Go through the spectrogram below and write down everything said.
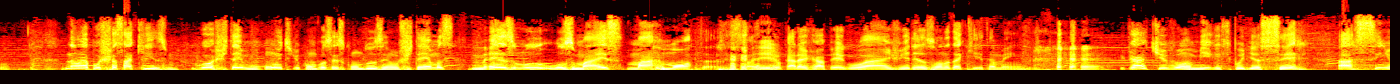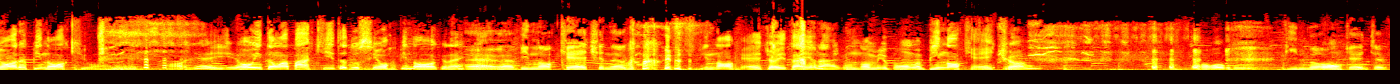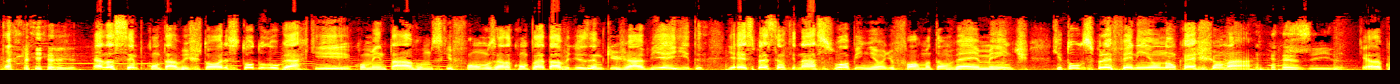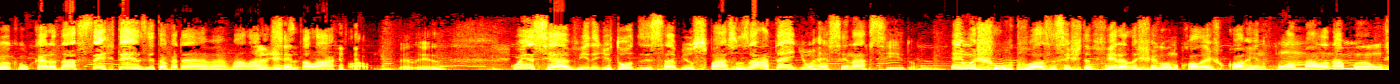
não é puxa-saquismo. Gostei muito de como vocês conduzem os temas, mesmo os mais marmotas. Aí o cara já pegou a gíria zona daqui também. Já tive uma amiga que podia ser a senhora Pinóquio. Olha aí. Ou então a Paquita do senhor Pinóquio, né? Cara? É, Pinoquete, né? Alguma coisa assim. Pinoquete, aí tá aí um, um nome bom, mano. Pinoquete, ó. Oh. Pinoquete Ela sempre contava histórias, todo lugar que comentávamos que fomos, ela completava dizendo que já havia ido, e a expressão que, na sua opinião, de forma tão veemente, que todos preferiam não questionar. Aquela coisa que o cara dá certeza e tal, cara, ah, vai lá, Beleza. senta lá, Cláudio, beleza conhecia a vida de todos e sabia os passos até de um recém-nascido. Em uma chuvosa sexta-feira, ela chegou no colégio correndo com uma mala na mão.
